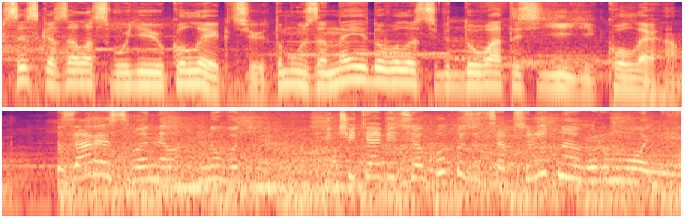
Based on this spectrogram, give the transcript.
все сказала своєю колекцією, тому за неї довелось віддуватись її колегам. Зараз в мене ну от відчуття від цього показу це абсолютної гармонії.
